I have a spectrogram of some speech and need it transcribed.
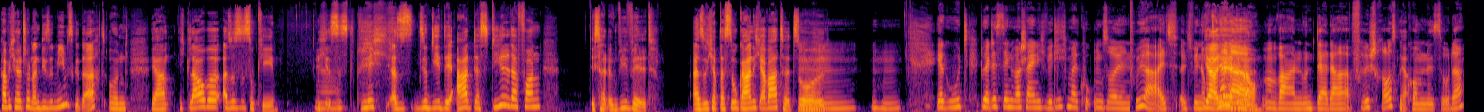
habe ich halt schon an diese Memes gedacht. Und ja, ich glaube, also es ist okay. Ich, Ja. es ist nicht, also so die, die Art, der Stil davon ist halt irgendwie wild. Also ich habe das so gar nicht erwartet. So, Mhm. Mhm. Ja gut, du hättest den wahrscheinlich wirklich mal gucken sollen früher, als, als wir noch Ja, ja, ja, waren und der da frisch rausgekommen ist, oder?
